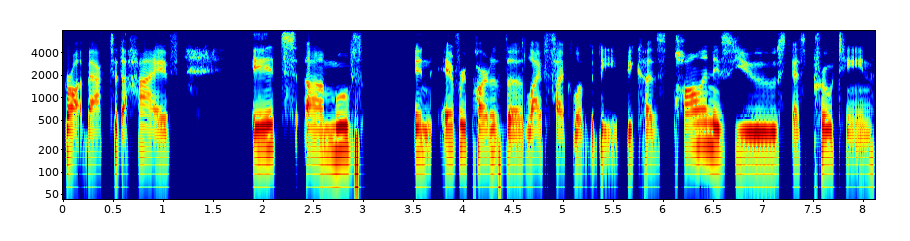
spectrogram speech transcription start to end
brought back to the hive, it uh, moves in every part of the life cycle of the bee because pollen is used as protein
